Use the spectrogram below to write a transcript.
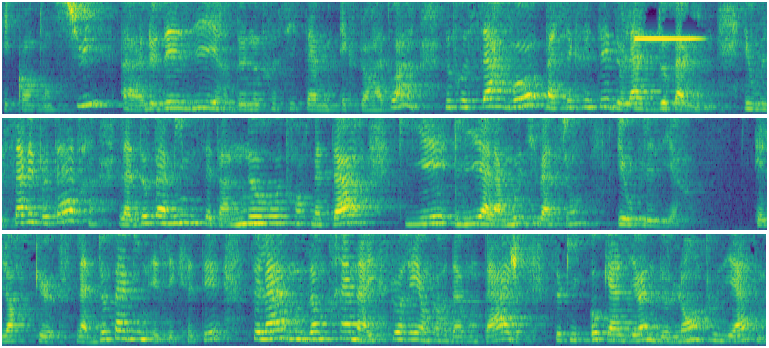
Et quand on suit euh, le désir de notre système exploratoire, notre cerveau va sécréter de la dopamine. Et vous le savez peut-être, la dopamine, c'est un neurotransmetteur qui est lié à la motivation et au plaisir. Et lorsque la dopamine est sécrétée, cela nous entraîne à explorer encore davantage, ce qui occasionne de l'enthousiasme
